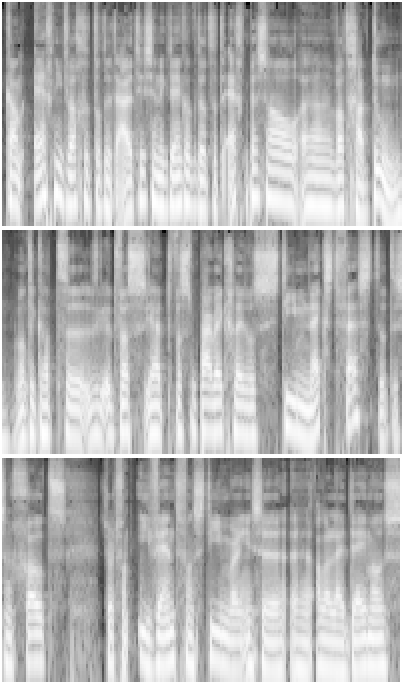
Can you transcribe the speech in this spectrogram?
kan echt niet wachten tot dit uit is. En ik denk ook dat het echt best wel uh, wat gaat doen. Want ik had, het, was, ja, het was een paar weken geleden was Steam Next Fest. Dat is een groot soort van event van Steam waarin ze allerlei demo's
